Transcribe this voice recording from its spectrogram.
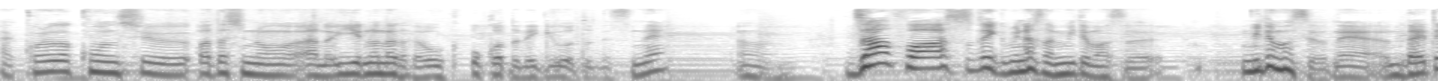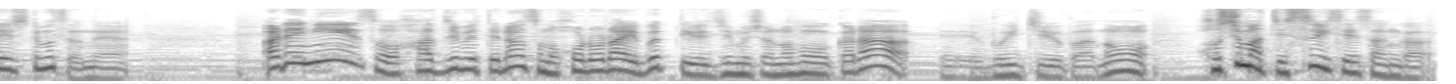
はい、これが今週、私のあの家の中で起こった出来事ですね。うん。ザ・ファーストテイク皆さん見てます？見てますよね大体知ってますよねあれに、そう、初めてのそのホロライブっていう事務所の方から、えー、VTuber の星町水星さんが、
